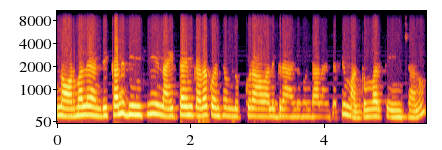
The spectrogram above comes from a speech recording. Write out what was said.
నార్మలే అండి. కానీ దీనికి నైట్ టైం కదా కొంచెం లుక్ రావాలి గ్రాండ్గా ఉండాలని చెప్పి మగ్గం వర్క్ వేయించాను.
